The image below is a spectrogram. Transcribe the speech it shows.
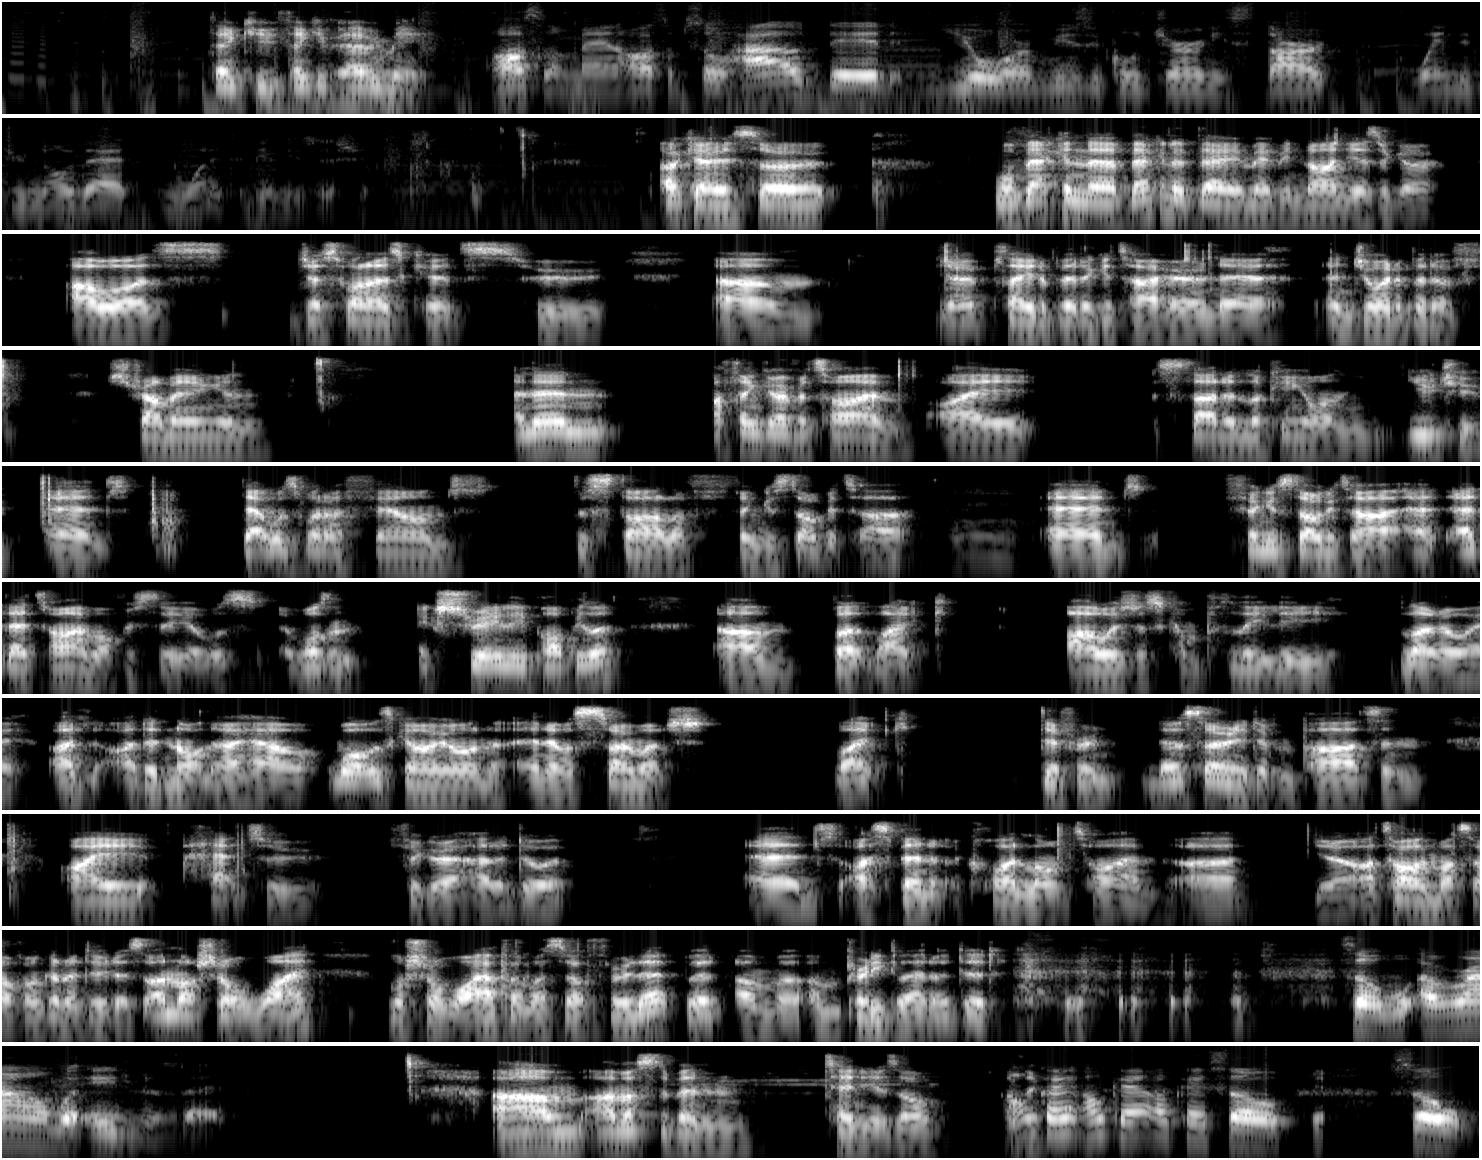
Thank you. Thank you for having me. Awesome, man. Awesome. So, how did your musical journey start? When did you know that you wanted to be a musician? Okay, so well, back in the back in the day, maybe nine years ago, I was just one of those kids who, um, you know, played a bit of guitar here and there, enjoyed a bit of strumming, and and then I think over time I started looking on YouTube, and that was when I found the style of fingerstyle guitar. Mm. And fingerstyle guitar at, at that time, obviously, it was it wasn't extremely popular, um, but like I was just completely blown away. I, I did not know how what was going on, and there was so much like different. There were so many different parts, and I had to figure out how to do it. And I spent quite a long time. Uh, you know, I told myself I'm going to do this. I'm not sure why. I'm not sure why I put myself through that, but I'm uh, I'm pretty glad I did. so around what age was that? Um, I must have been ten years old. I okay, think. okay, okay. So, yeah. so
